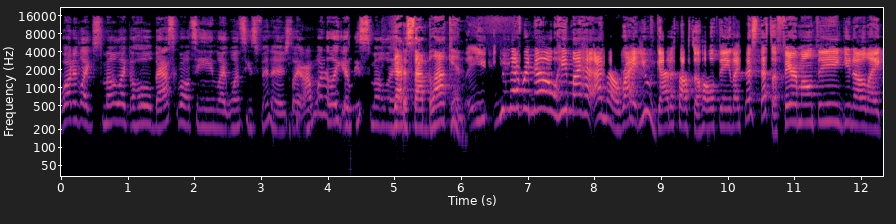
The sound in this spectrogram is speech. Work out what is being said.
want to like smell like the whole basketball team like once he's finished. Like I want to like at least smell like you gotta stop blocking. You you never know. He might have I know, right? You got us off the whole thing. Like that's that's a pheromone thing, you know, like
